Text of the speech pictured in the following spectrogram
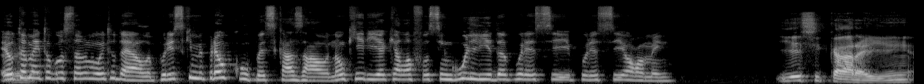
É eu também tô gostando muito dela, por isso que me preocupa esse casal. Não queria que ela fosse engolida por esse, por esse homem. E esse cara aí, hein?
